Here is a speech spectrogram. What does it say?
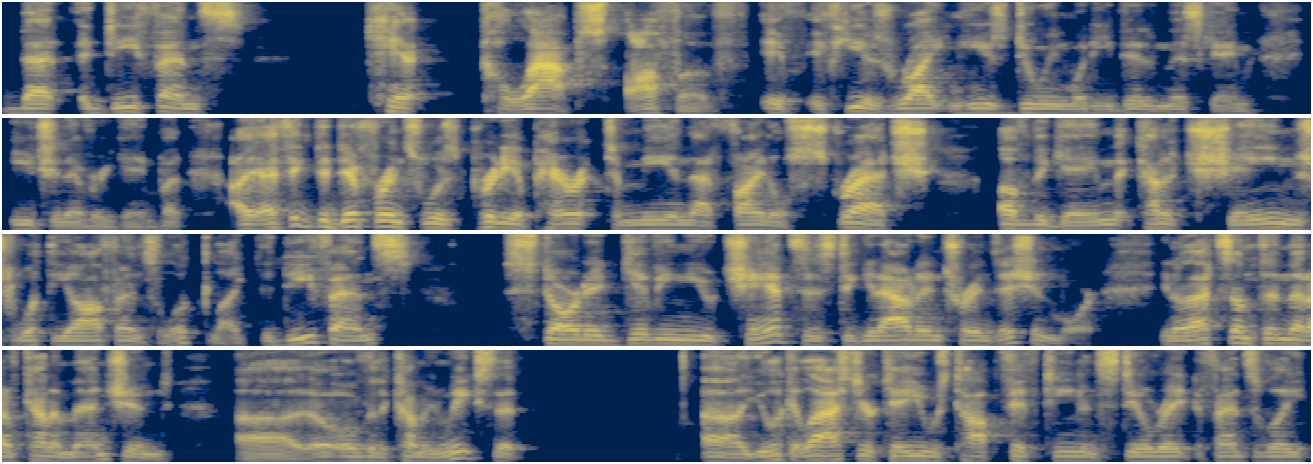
that a defense can't collapse off of if if he is right and he is doing what he did in this game each and every game. But I, I think the difference was pretty apparent to me in that final stretch of the game that kind of changed what the offense looked like. The defense started giving you chances to get out and transition more. You know, that's something that I've kind of mentioned uh, over the coming weeks that uh, you look at last year, KU was top 15 in steal rate defensively.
